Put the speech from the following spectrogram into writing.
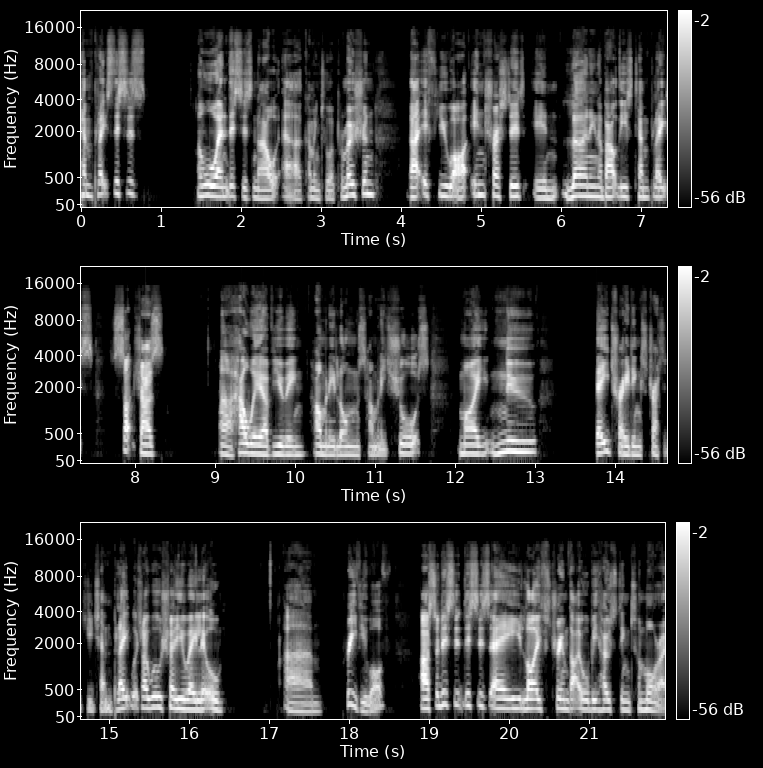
templates, this is, and we'll end, this is now uh, coming to a promotion that if you are interested in learning about these templates, such as uh, how we are viewing how many longs, how many shorts, my new day trading strategy template, which I will show you a little um, preview of. Uh, so this is this is a live stream that I will be hosting tomorrow.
